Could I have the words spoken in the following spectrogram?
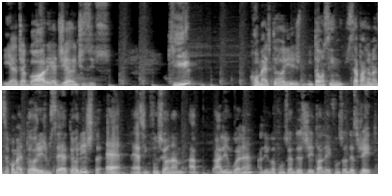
E é de agora e é de antes isso. Que comete terrorismo. Então, assim, se a partir do momento que você comete terrorismo, você é terrorista? É, é assim que funciona a, a língua, né? A língua funciona desse jeito, a lei funciona desse jeito.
